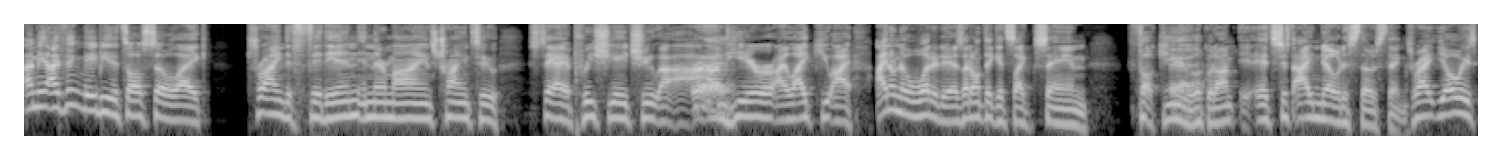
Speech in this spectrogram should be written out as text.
I mean, I think maybe it's also like trying to fit in in their minds, trying to say I appreciate you. I, Right. here. I like you. I I don't know what it is. I don't think it's like saying fuck you. Yeah. Look what I'm. It's just I notice those things, right? You always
